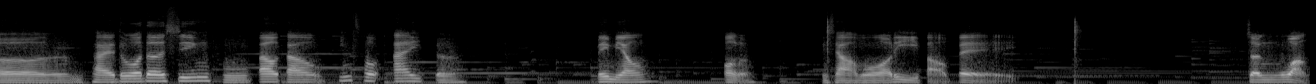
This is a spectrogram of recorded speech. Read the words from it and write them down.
嗯，太多的幸福报道，拼凑爱的美妙。忘了，等一下，魔力宝贝，真忘，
